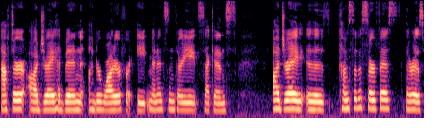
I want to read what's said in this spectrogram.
after Audrey had been underwater for 8 minutes and 38 seconds. Audrey is comes to the surface. There is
